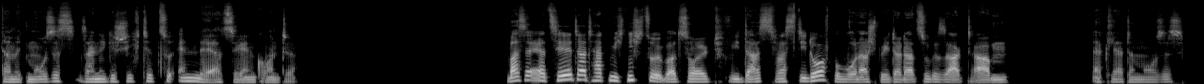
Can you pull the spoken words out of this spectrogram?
damit Moses seine Geschichte zu Ende erzählen konnte. Was er erzählt hat, hat mich nicht so überzeugt wie das, was die Dorfbewohner später dazu gesagt haben, erklärte Moses.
